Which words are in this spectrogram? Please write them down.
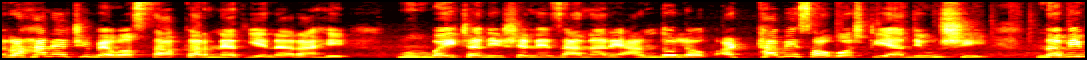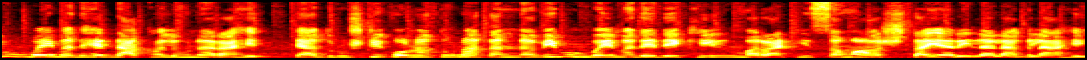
राहण्याची व्यवस्था करण्यात येणार आहे. मुंबईच्या दिशेने जाणारे आंदोलक अठ्ठावीस ऑगस्ट या दिवशी नवी मुंबईमध्ये दाखल होणार आहेत. त्या दृष्टिकोनातून आता नवी मुंबईमध्ये देखील मराठी समाज तयारीला लागला आहे.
